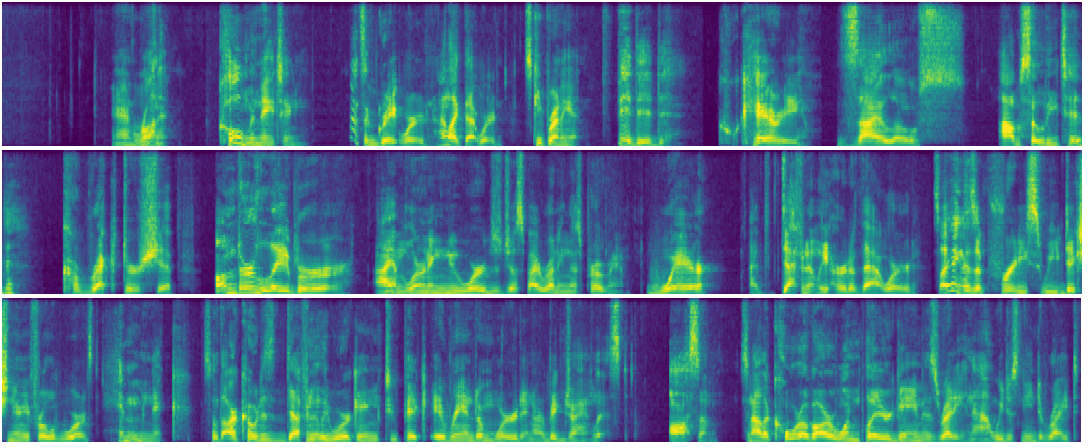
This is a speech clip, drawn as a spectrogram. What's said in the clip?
and run it. Culminating. That's a great word. I like that word. Let's keep running it. Fitted, kukeri, xylos, obsoleted, correctorship, under laborer. I am learning new words just by running this program. Where, I've definitely heard of that word. So I think this is a pretty sweet dictionary full of words. Hymnic. So the, our code is definitely working to pick a random word in our big giant list. Awesome. So now the core of our one player game is ready. Now we just need to write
